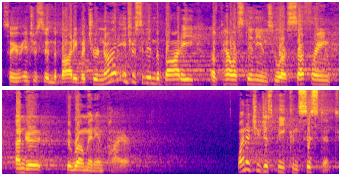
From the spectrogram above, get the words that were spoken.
So you're interested in the body, but you're not interested in the body of Palestinians who are suffering under the Roman Empire. Why don't you just be consistent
